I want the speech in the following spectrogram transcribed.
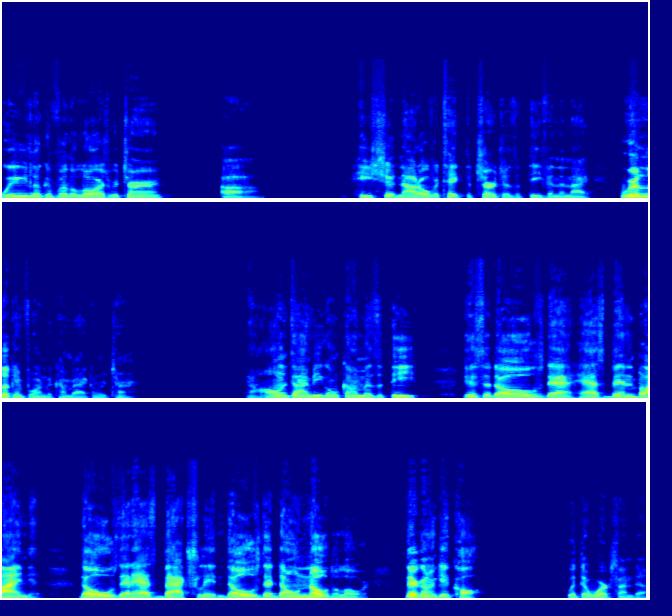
We looking for the Lord's return. Uh, he should not overtake the church as a thief in the night. We're looking for him to come back and return. The only time he gonna come as a thief is to those that has been blinded, those that has backslidden, those that don't know the Lord. They're gonna get caught with their works undone.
